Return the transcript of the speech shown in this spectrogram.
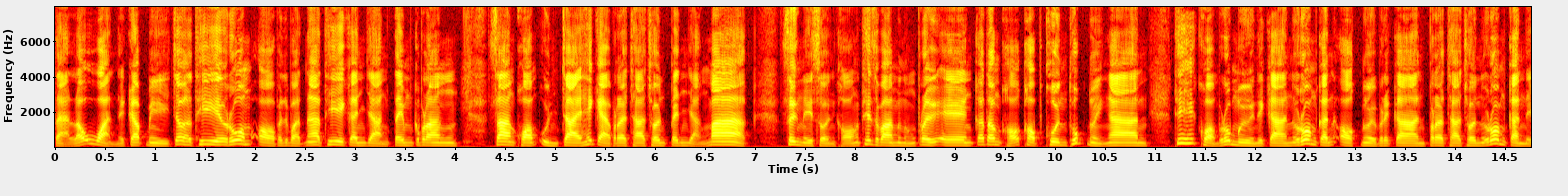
แต่ละวันนะครับมีเจ้าหน้าที่ร่วมออกปฏิบัติหน้าที่กันอย่างเต็มกำลัง สร้างความอุ่นใจให้แก่ประชาชนเป็นอย่างมาก ซึ่งในส่วนของเทศบาลเมืองหนองปลือเองก็ต้องขอขอบคุณทุกหน่วยงาน ที่ให้ความร่วมมือในการร่วมกันออกหน่วยบริการประชาชนร่วมกันใน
